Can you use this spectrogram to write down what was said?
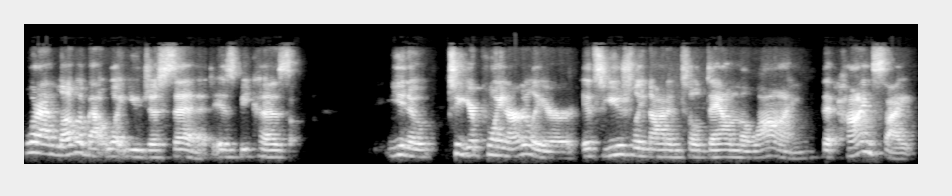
What I love about what you just said is because, you know, to your point earlier, it's usually not until down the line that hindsight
